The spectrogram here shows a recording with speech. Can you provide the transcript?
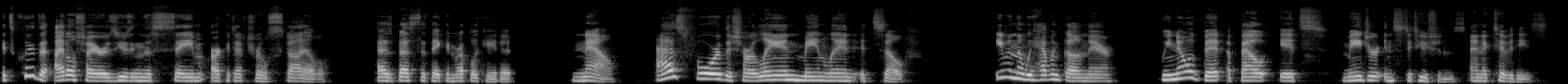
it's clear that Idyllshire is using the same architectural style as best that they can replicate it. Now, as for the Sharlayan mainland itself, even though we haven't gone there, we know a bit about its major institutions and activities.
